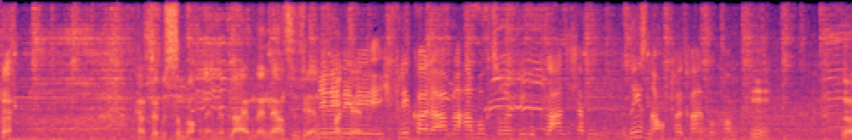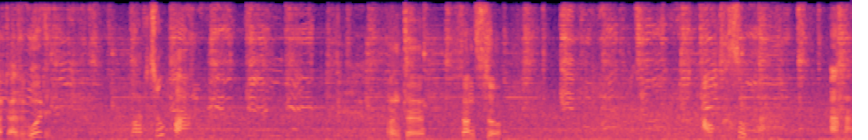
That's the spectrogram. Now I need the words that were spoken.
Kannst ja bis zum Wochenende bleiben, dann lernst du sie Nee, endlich nee, nee, kennen. nee. Ich fliege heute Abend nach Hamburg zurück, wie geplant. Ich habe einen Riesenauftrag reinbekommen. Läuft also gut? Läuft super. Und äh, sonst so? Auch super. Aha.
